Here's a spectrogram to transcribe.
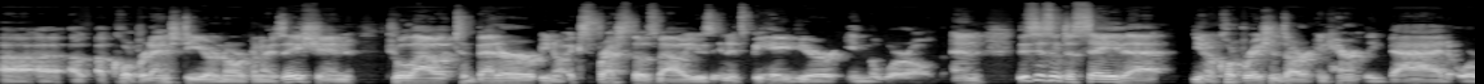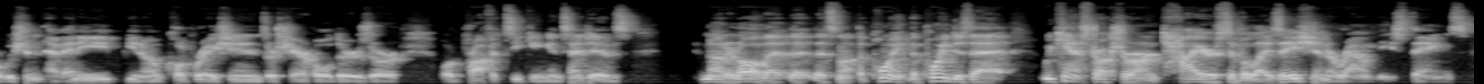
uh, a, a, corporate entity or an organization to allow it to better, you know, express those values in its behavior in the world. And this isn't to say that you know corporations are inherently bad or we shouldn't have any you know corporations or shareholders or or profit seeking incentives not at all. That, that, that's not the point. The point is that we can't structure our entire civilization around these things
